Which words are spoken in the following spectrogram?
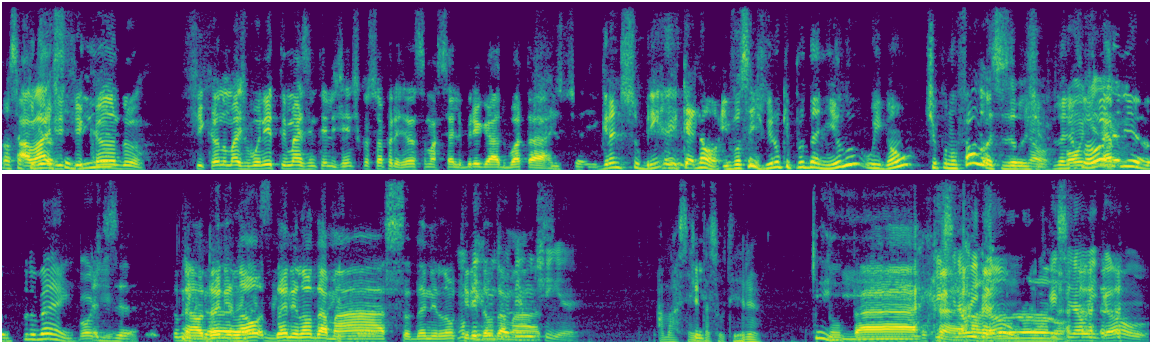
nossa A live ficando, ficando mais bonita e mais inteligente com a sua presença, Marcelo. Obrigado, boa tarde. Isso aí, grande sobrinho. e que- Não, e vocês viram que pro Danilo, o Igão, tipo, não falou esses elogios. Não, o Danilo falou, oi dia, Danilo, tudo bem? Bom Quer dia. dizer, Não. Danilão, esse Danilão da massa, Danilão Uma queridão da massa. A Marcela Que- tá solteira? Que Não isso? tá. Porque senão o Igão. Não. Porque senão o Igão.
